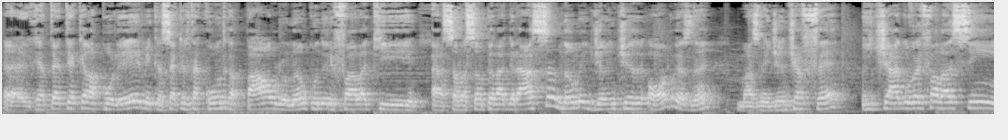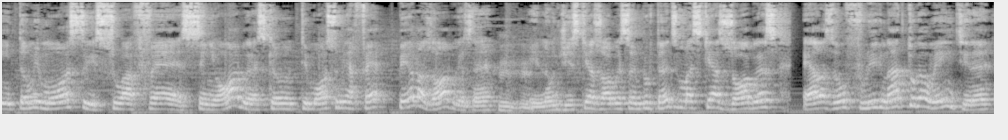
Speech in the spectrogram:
é, que até tem aquela polêmica, será que ele está contra Paulo ou não, quando ele fala que a salvação é pela graça, não mediante obras, né? Mas mediante a fé. E Tiago vai falar assim: então me mostre sua fé sem obras, que eu te mostro minha fé pelas obras, né? Ele não diz que as obras são importantes, mas que as obras elas vão fluir naturalmente, né?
